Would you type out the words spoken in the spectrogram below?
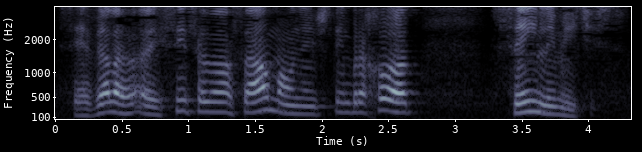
se revela a essência da nossa alma, onde a gente tem brachot, sem limites.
